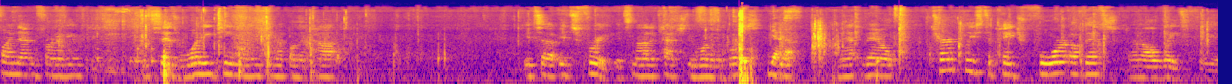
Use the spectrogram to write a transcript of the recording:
find that in front of you? It says one eighteen nineteen up on the top. It's uh it's free, it's not attached in one of the books. Yes. Now, now, turn please to page four of this, and I'll wait for you.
